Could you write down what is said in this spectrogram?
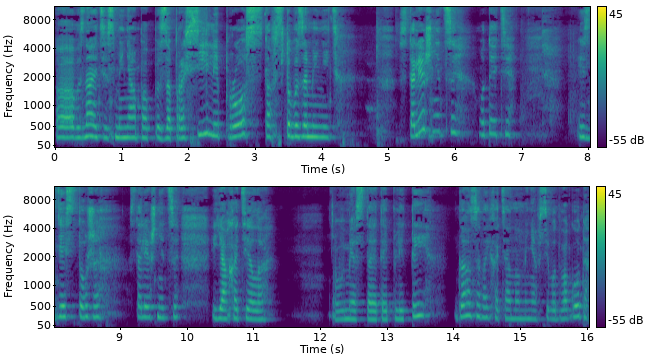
э, вы знаете, с меня запросили просто, чтобы заменить столешницы вот эти. И здесь тоже столешницы. Я хотела вместо этой плиты газовой, хотя она у меня всего два года,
